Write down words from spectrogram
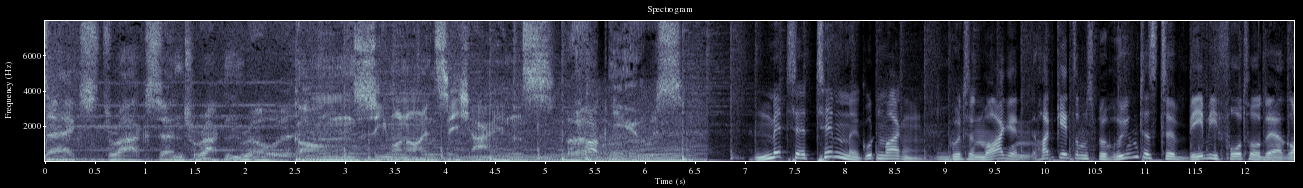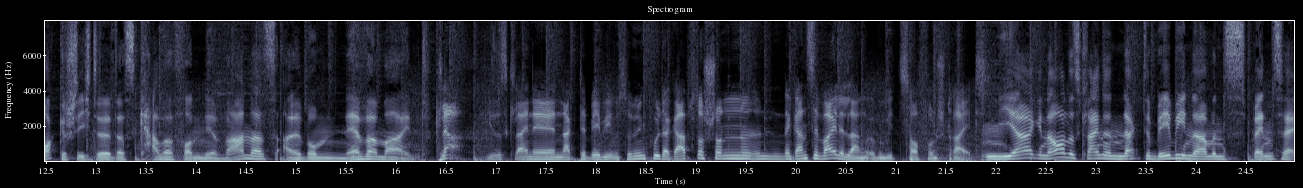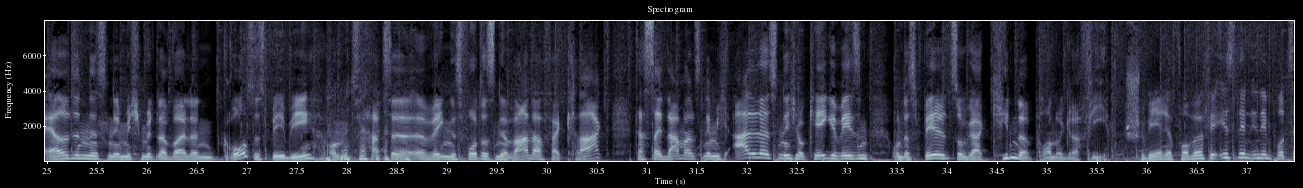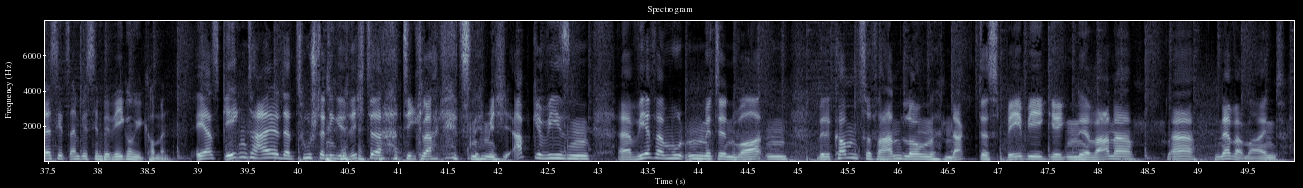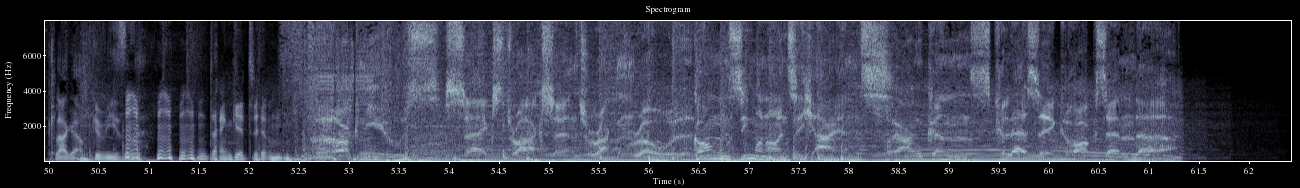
Sex, Drugs and Rock'n'Roll. Kong 97.1. Rock News. Mit Tim, guten Morgen. Guten Morgen. Heute geht es ums berühmteste Babyfoto der Rockgeschichte, das Cover von Nirvanas Album Nevermind. Klar, dieses kleine nackte Baby im Swimmingpool, da gab es doch schon eine ganze Weile lang irgendwie Zoff und Streit. Ja, genau, das kleine nackte Baby namens Spencer Eldon ist nämlich mittlerweile ein großes Baby und hatte äh, wegen des Fotos Nirvana verklagt. Das sei damals nämlich alles nicht okay gewesen und das Bild sogar Kinderpornografie. Schwere Vorwürfe. Ist denn in dem Prozess jetzt ein bisschen Bewegung gekommen? Eher das Gegenteil. Der zuständige Richter hat die Klage jetzt nämlich abgewiesen. Äh, Wir vermuten mit den Worten: Willkommen zur Verhandlung. Nacktes Baby gegen Nirvana. Ah, nevermind. Klage abgewiesen. Danke, Tim. Rock News. Sex, Drugs and Rock'n'Roll. Kong 97.1. Frankens Classic Rocksender.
